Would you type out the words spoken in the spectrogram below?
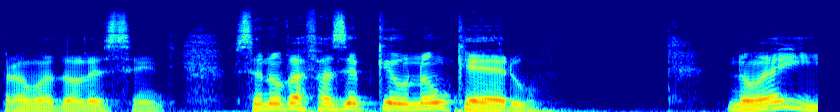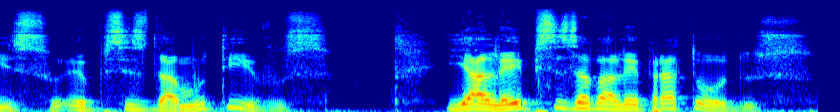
para um adolescente. Você não vai fazer porque eu não quero. Não é isso. Eu preciso dar motivos. E a lei precisa valer para todos.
